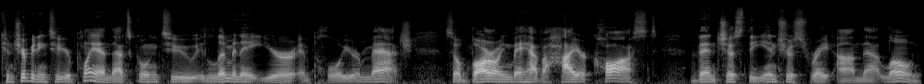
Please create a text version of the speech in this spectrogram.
contributing to your plan, that's going to eliminate your employer match. So borrowing may have a higher cost than just the interest rate on that loan.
